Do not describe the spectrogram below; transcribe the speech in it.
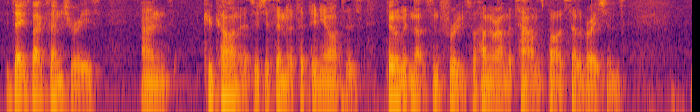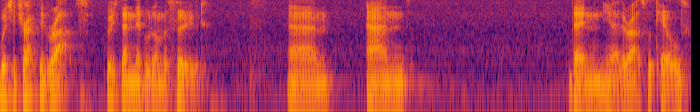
it dates back centuries, and cucanas, which are similar to pinatas, filled with nuts and fruits, were hung around the town as part of celebrations, which attracted rats, which then nibbled on the food, um, and then you know the rats were killed.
